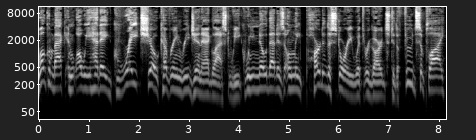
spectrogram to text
Welcome back. And while we had a great show covering Regen Ag last week, we know that is only part of the story with regards to the food supply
